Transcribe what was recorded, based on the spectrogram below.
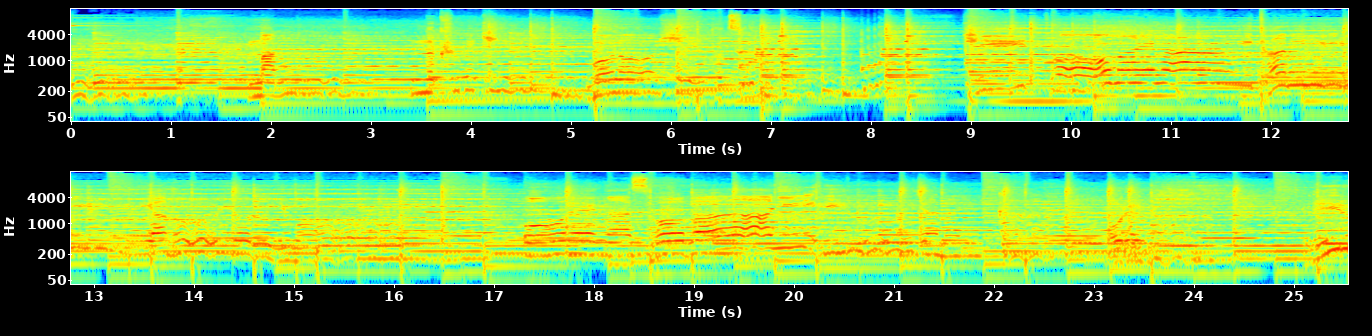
に。守り抜くべきものに病む夜にも俺がそばにいるんじゃないか。俺がいる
